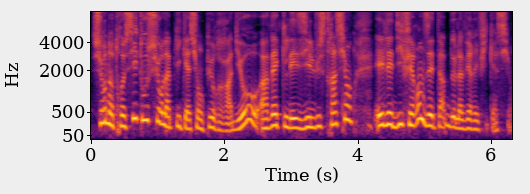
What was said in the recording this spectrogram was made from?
sur notre site ou sur l'application Pure Radio avec les illustrations et les différentes étapes de la vérification.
